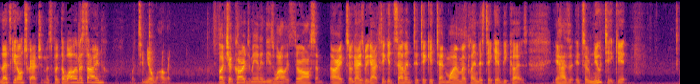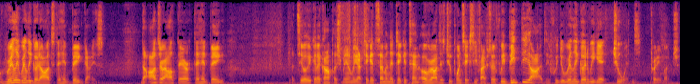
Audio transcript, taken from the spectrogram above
Let's get on scratching. Let's put the wallet aside. What's in your wallet? Bunch of cards, man, in these wallets. They're awesome. All right, so guys, we got ticket 7 to ticket 10. Why am I playing this ticket? Because it has a, it's a new ticket. Really, really good odds to hit big, guys. The odds are out there to hit big. Let's see what we can accomplish, man. We got ticket 7 to ticket 10. Over odds is 2.65. So if we beat the odds, if we do really good, we get two wins, pretty much.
